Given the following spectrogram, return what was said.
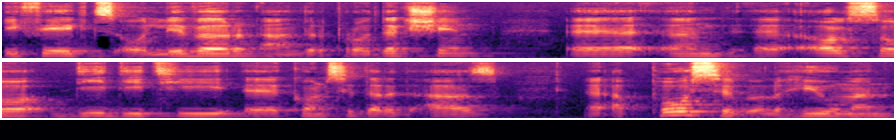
effects on liver and reproduction uh, and uh, also DDT uh, considered as a possible human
